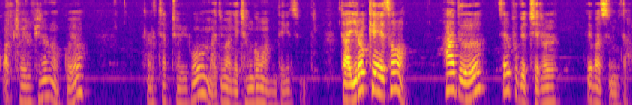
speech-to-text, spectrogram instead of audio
꽉 조일 필요는 없고요. 살짝 조이고 마지막에 점검하면 되겠습니다. 자 이렇게 해서 하드 셀프 교체를 해봤습니다.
